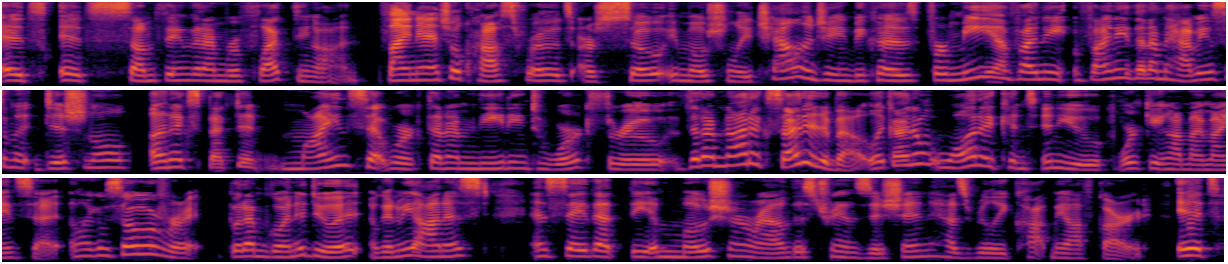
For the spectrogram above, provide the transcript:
it's it's something that I'm reflecting on. Financial crossroads are so emotionally challenging because for me I'm finding finding that I'm having some additional unexpected mindset work that I'm needing to work through that I'm not excited about. Like I don't want to continue working on my mindset. I'm like I'm so over it, but I'm going to do it. I'm going to be honest and say that the emotion around this transition has really caught me off guard. It's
